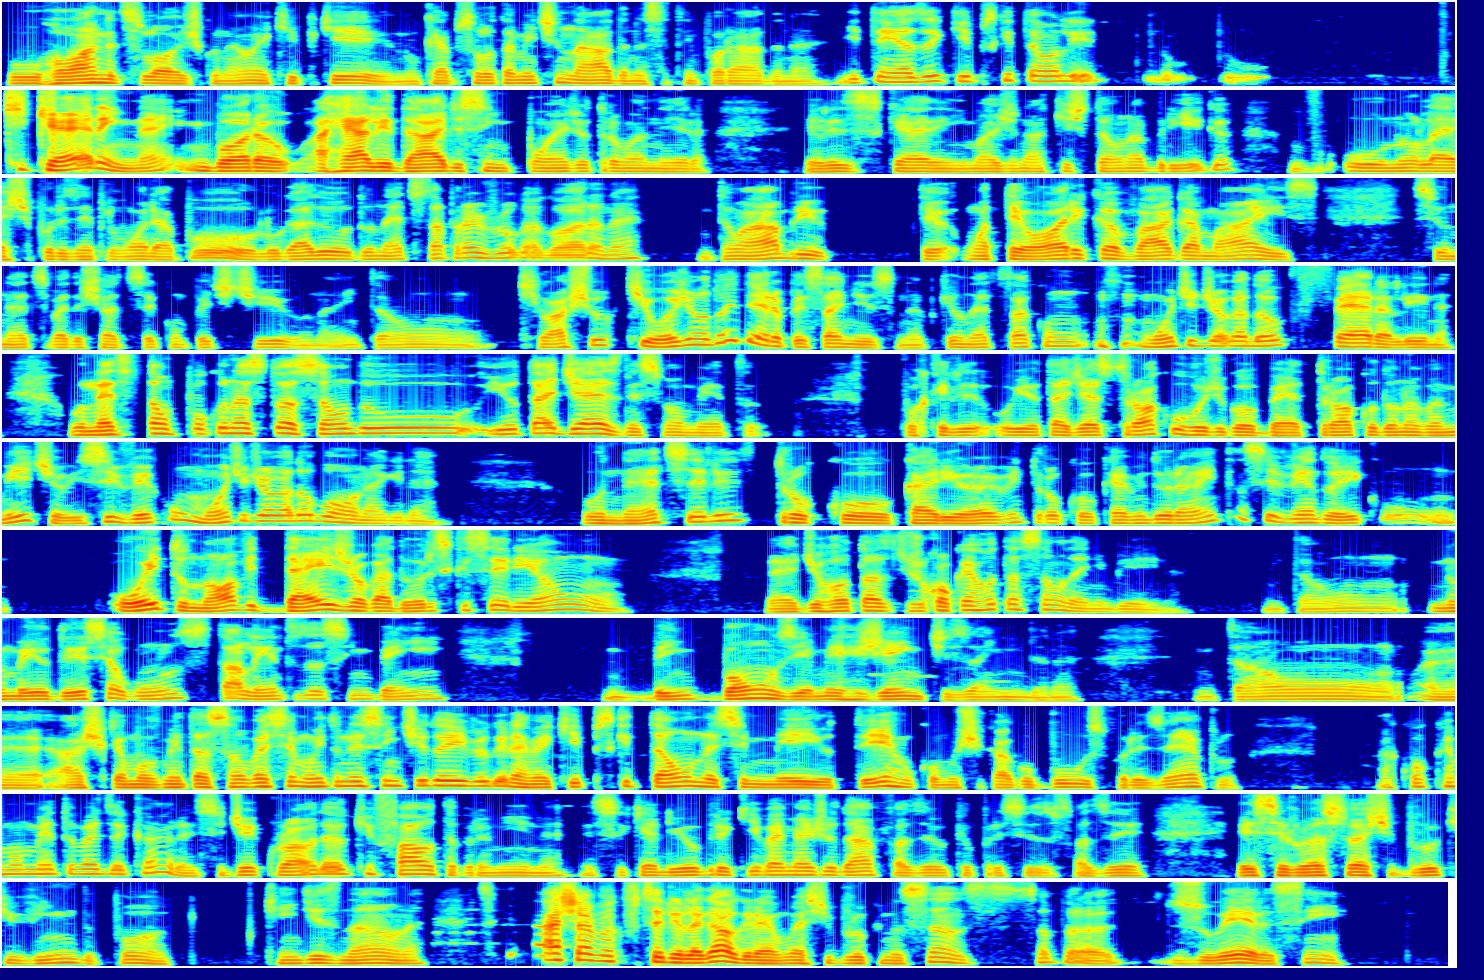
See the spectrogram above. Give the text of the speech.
o Hornets, lógico, né? Uma equipe que não quer absolutamente nada nessa temporada, né? E tem as equipes que estão ali no, que querem, né? Embora a realidade se imponha de outra maneira, eles querem imaginar que estão na briga. O no leste, por exemplo, vão olhar, pô, o lugar do, do Nets está para jogo agora, né? Então abre uma teórica vaga a mais se o Nets vai deixar de ser competitivo, né? Então, eu acho que hoje é uma doideira pensar nisso, né? Porque o Nets está com um monte de jogador fera ali, né? O Nets está um pouco na situação do Utah Jazz nesse momento porque ele, o Utah Jazz troca o Rudy Gobert, troca o Donovan Mitchell e se vê com um monte de jogador bom, né, Guilherme? O Nets, ele trocou Kyrie Irving, trocou Kevin Durant e tá se vendo aí com 8, 9, 10 jogadores que seriam né, de, rota, de qualquer rotação da NBA, né? Então, no meio desse, alguns talentos, assim, bem, bem bons e emergentes ainda, né? Então, é, acho que a movimentação vai ser muito nesse sentido aí, viu, Guilherme? Equipes que estão nesse meio termo, como o Chicago Bulls, por exemplo, a qualquer momento vai dizer, cara, esse Jay Crowder é o que falta para mim, né? Esse Kelly Oubre aqui vai me ajudar a fazer o que eu preciso fazer. Esse Russ Westbrook vindo, pô, quem diz não, né? Você achava que seria legal, Guilherme, Westbrook no Suns? Só pra zoeira, assim?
